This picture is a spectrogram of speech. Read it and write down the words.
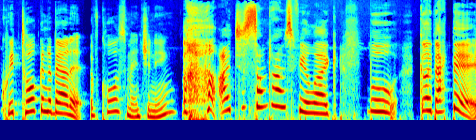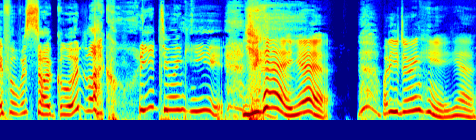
Quit talking about it. Of course, mentioning. I just sometimes feel like, well, go back there if it was so good. Like, what are you doing here? Yeah, yeah. What are you doing here? Yeah.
